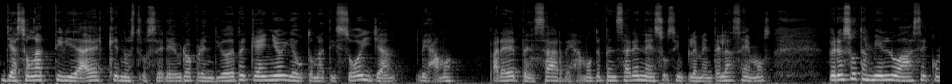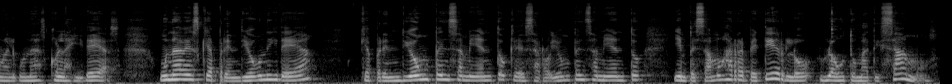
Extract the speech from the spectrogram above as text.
ya son actividades que nuestro cerebro aprendió de pequeño y automatizó y ya dejamos pare de pensar, dejamos de pensar en eso, simplemente lo hacemos. Pero eso también lo hace con algunas, con las ideas. Una vez que aprendió una idea, que aprendió un pensamiento, que desarrolló un pensamiento y empezamos a repetirlo, lo automatizamos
